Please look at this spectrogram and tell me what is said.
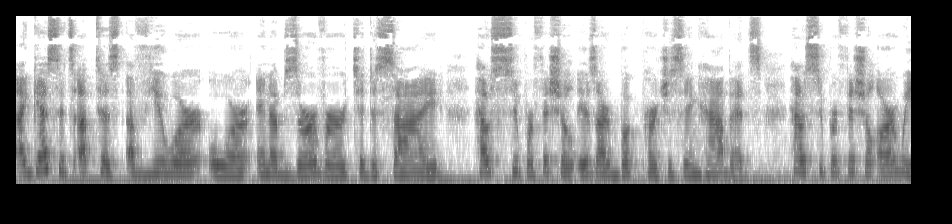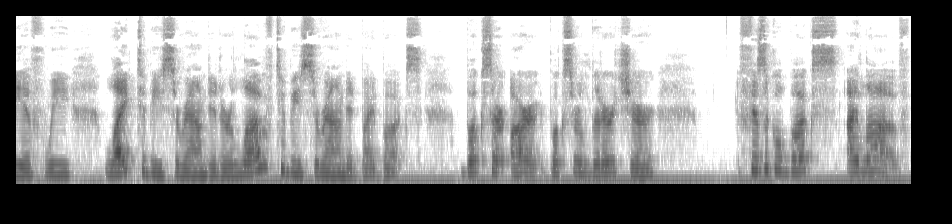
I guess it's up to a viewer or an observer to decide how superficial is our book purchasing habits? How superficial are we if we like to be surrounded or love to be surrounded by books? Books are art, books are literature. Physical books, I love.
